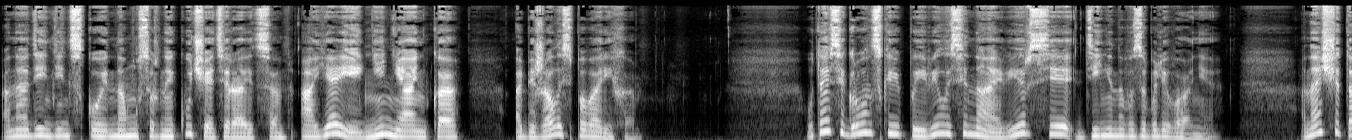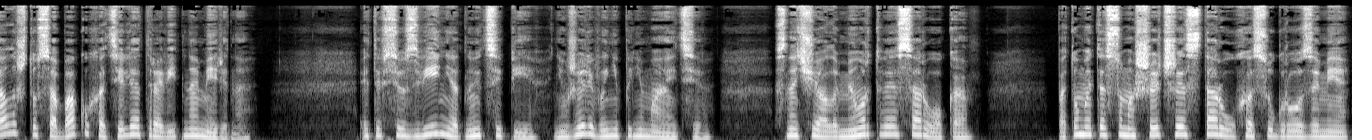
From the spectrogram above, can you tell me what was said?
Она день-деньской на мусорной куче отирается, а я ей не нянька», — обижалась повариха. У Таси Гронской появилась иная версия Дининого заболевания. Она считала, что собаку хотели отравить намеренно. Это все звенья одной цепи. Неужели вы не понимаете? Сначала мертвая сорока, потом эта сумасшедшая старуха с угрозами,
